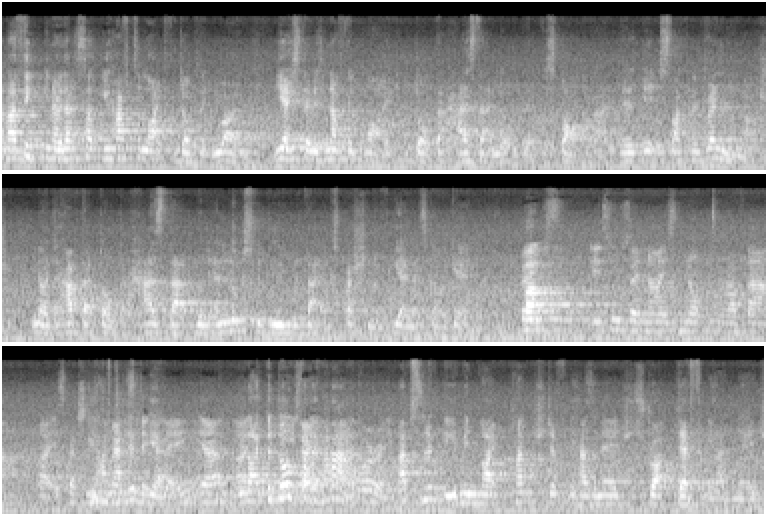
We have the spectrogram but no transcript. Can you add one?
And I think you know that's like you have to like the dog that you own. Yes, there is nothing like a dog that has that little bit of a spark about it. It's like an adrenaline rush. You know, to have that dog that has that will and looks with you with that expression of yeah, let's go again. but it's, it's also nice not to have that, like especially to live- domestically. yeah. yeah. Like, the dogs that I've had, absolutely. I mean, like Punch definitely has an edge. Strut definitely had an edge.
